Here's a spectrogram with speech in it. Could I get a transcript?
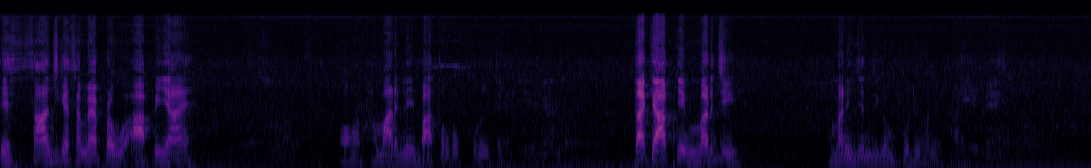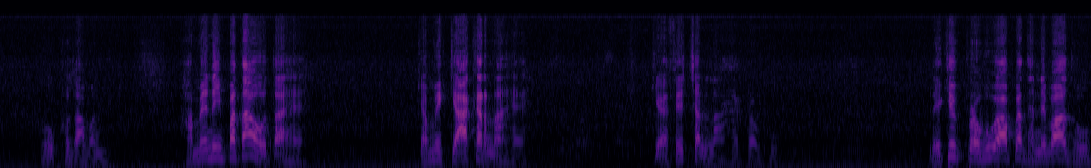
इस साँझ के समय प्रभु आप ही आए और हमारे लिए बातों को खोल दें ताकि आपकी मर्ज़ी हमारी ज़िंदगी में पूरी होने पाए। वो खुदाबंद, हमें नहीं पता होता है कि हमें क्या करना है, कैसे चलना है प्रभु। लेकिन प्रभु आपका धन्यवाद हो।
